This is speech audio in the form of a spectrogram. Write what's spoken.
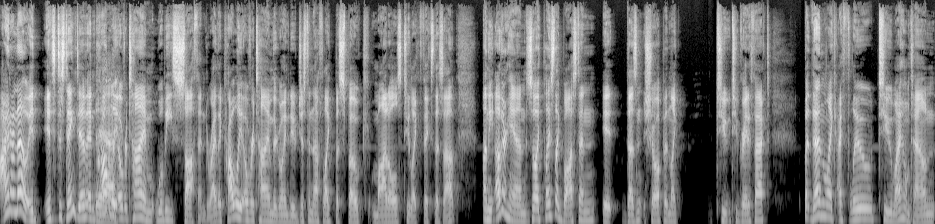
I don't know. It it's distinctive, and probably Yeah. over time will be softened, right? Like probably over time they're going to do just enough like bespoke models to like fix this up. On the other hand, so like places like Boston, it doesn't show up in like to to great effect. But then like I flew to my hometown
